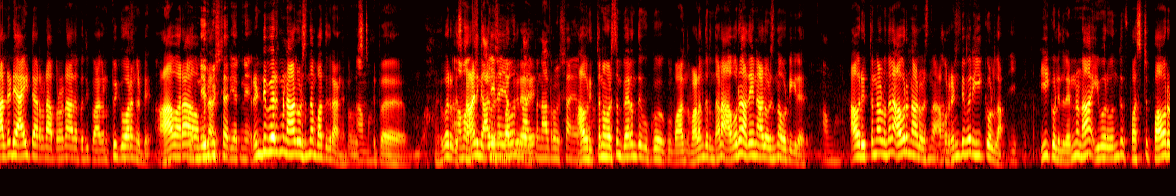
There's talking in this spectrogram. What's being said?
ஆல்ரெடி ஆயிட்டாரடா அப்புறம் அதை பத்தி பார்க்கணும்? தூக்கி ஆவாரா அவர் ஆவாரா? ஏற்கனவே. ரெண்டு பேருக்குமே நாலு வருஷம் தான் பாத்துக்கிறாங்க. இப்போ இவருக்கு ஸ்டாலின் நாலரை வருஷம். அவர் இத்தனை வருஷம் பிறந்து வளர்ந்திருந்தாலும் அவரும் அதே நாலு வருஷம் தான் ஓட்டிக்கிறாரு. அவர் இத்தனை நாள் வந்தாலும் அவரும் நாலு வருஷம் தான். அப்போ ரெண்டு பேரும் ஈக்குவல் தான். ஈக்குவல் இதுல என்னன்னா இவர் வந்து ஃபர்ஸ்ட் பவர்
